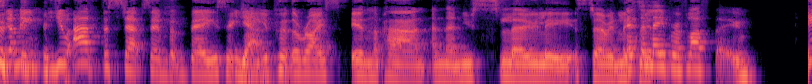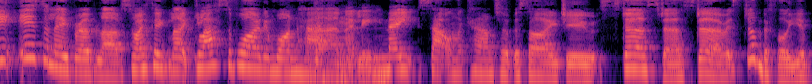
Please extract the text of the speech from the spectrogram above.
I mean, you add the steps in, but basically Yeah. you put the rice in the pan and then you slowly stir in liquid. It's a labour of love, though. It is a labour of love. So I think like glass of wine in one hand, Definitely. mate sat on the counter beside you, stir, stir, stir. It's done before you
